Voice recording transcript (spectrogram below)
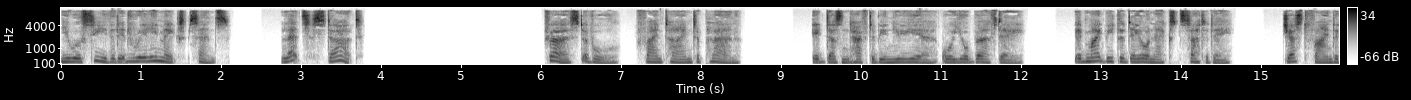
you will see that it really makes sense. Let's start. First of all, find time to plan. It doesn't have to be New Year or your birthday. It might be today or next Saturday. Just find a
